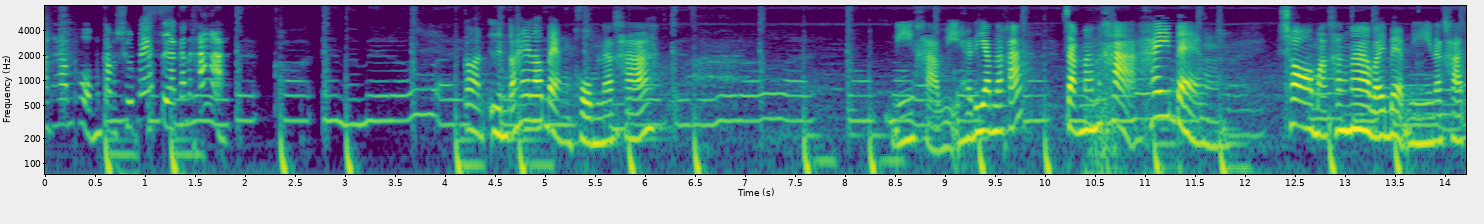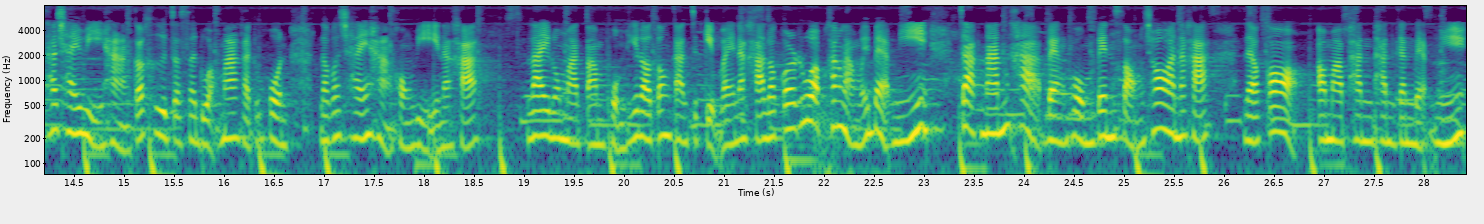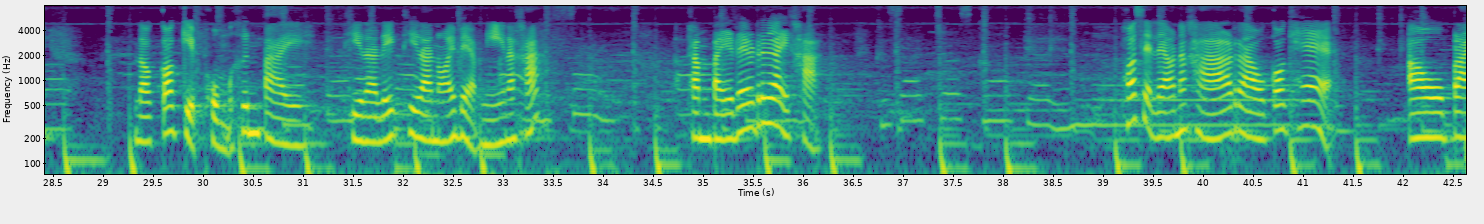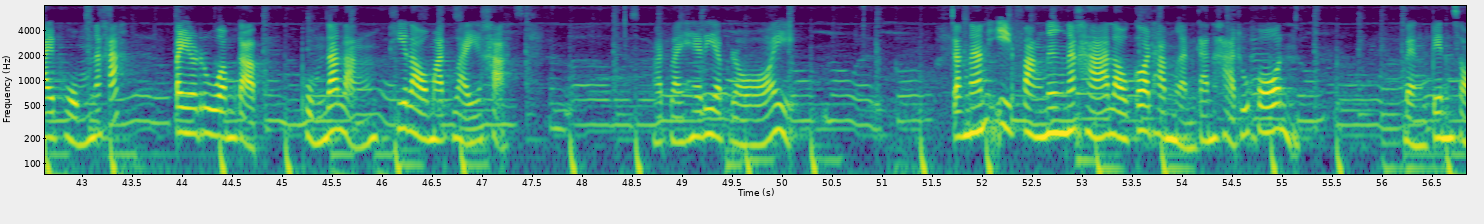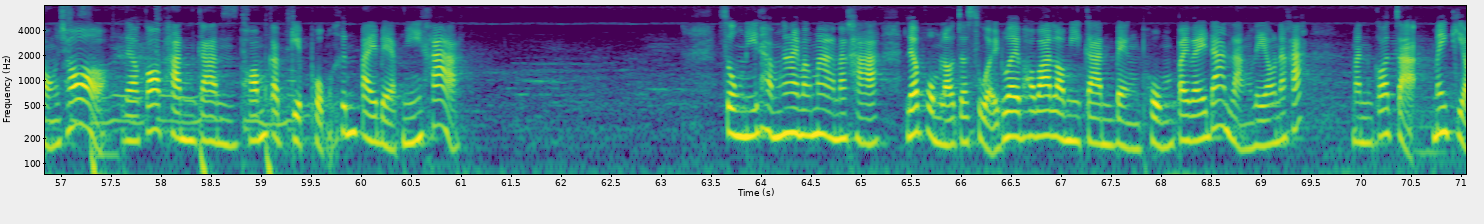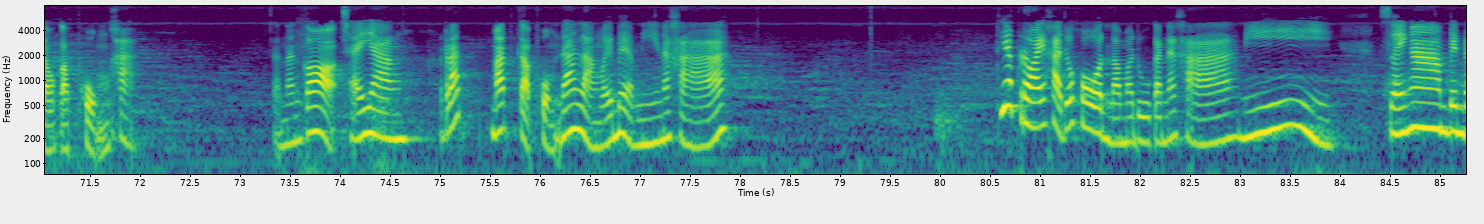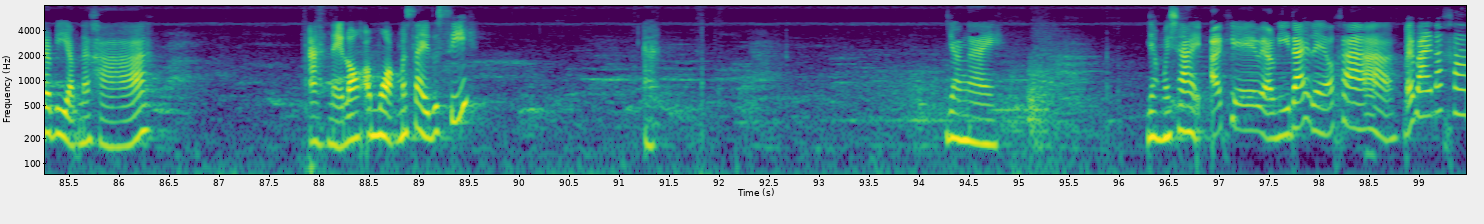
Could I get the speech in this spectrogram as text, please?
มาทำผมกับชุดแม่เสือกันค่ะ ก่อนอื่นก็ให้เราแบ่งผมนะคะ นี่ค่ะหวีให้เรียบนะคะ จากนั้นค่ะให้แบ่งช่อมาข้างหน้าไว้แบบนี้นะคะ ถ้าใช้หวีหางก็คือจะสะดวกมากค่ะทุกคน แล้วก็ใช้หางของหวีนะคะ ไล่ลงมาตามผมที่เราต้องการจะเก็บไว้นะคะ แล้วก็รวบข้างหลังไว้แบบนี้ จากนั้นค่ะแบ่งผมเป็น 2 ช่อนะคะ แล้วก็เอามาพันพันกันแบบนี้ แล้วก็เก็บผมขึ้นไป ทีละเล็กทีละน้อยแบบนี้นะคะทำไปเรื่อยๆค่ะพอเสร็จแล้วนะคะเราก็แค่เอาปลายผมนะคะ ไปรวมกับผมด้านหลังที่เรามัดไว้ค่ะ มัดไว้ให้เรียบร้อย จากนั้นอีกฝั่งหนึ่งนะคะ เราก็ทำเหมือนกันค่ะทุกคน แบ่งเป็นสองช่อ แล้วก็พันกันพร้อมกับเก็บผมขึ้นไปแบบนี้ค่ะ ทรงนี้ทำง่ายมากๆนะคะ แล้วผมเราจะสวยด้วยเพราะว่าเรามีการแบ่งผมไปไว้ด้านหลังแล้วนะคะ มันก็จะไม่เกี่ยวกับผมค่ะ จากนั้นก็ใช้ยางรัดมัดกับผมด้านหลังไว้แบบนี้นะคะ เรียบร้อยค่ะทุกคนเรามาดูกันนะคะ นี่ สวยงามเป็นระเบียบนะคะ อะไหนลองเอาหมวกมาใส่ดูสิอะยังไง ยังไม่ใช่ โอเค แบบนี้ได้แล้วค่ะ บ๊ายบายนะคะ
